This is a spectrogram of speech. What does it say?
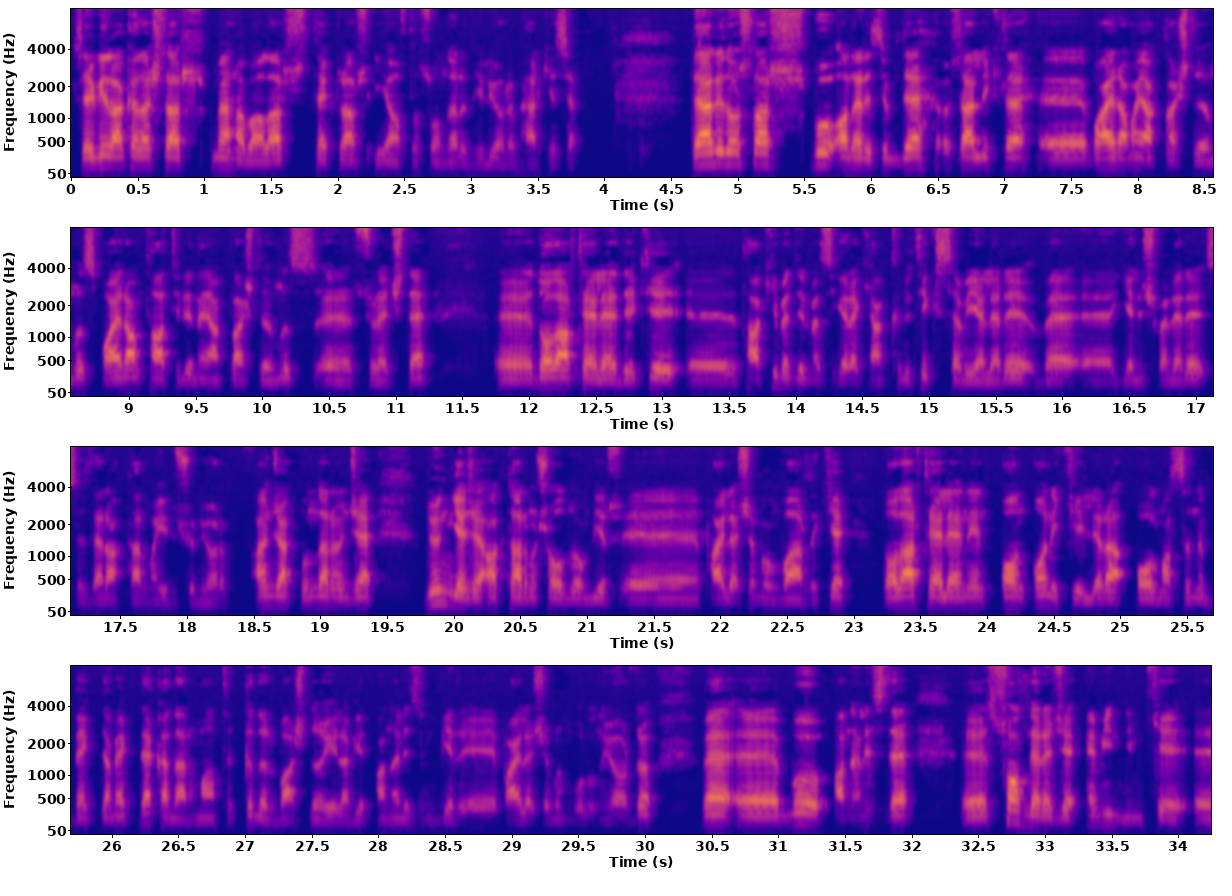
Sevgili arkadaşlar, merhabalar. Tekrar iyi hafta sonları diliyorum herkese. Değerli dostlar, bu analizimde özellikle e, bayrama yaklaştığımız, bayram tatiline yaklaştığımız e, süreçte e, dolar TL'deki e, takip edilmesi gereken kritik seviyeleri ve e, gelişmeleri sizlere aktarmayı düşünüyorum. Ancak bundan önce dün gece aktarmış olduğum bir e, paylaşımım vardı ki dolar TL'nin 10-12 lira olmasını beklemek ne kadar mantıklıdır başlığıyla bir analizim, bir e, paylaşımım bulunuyordu. Ve e, bu analizde e, son derece emindim ki e,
